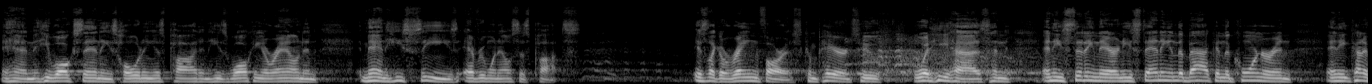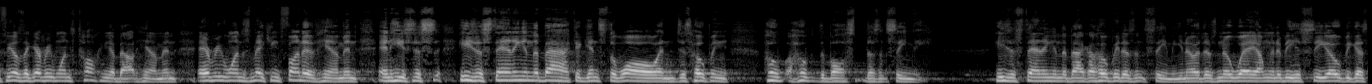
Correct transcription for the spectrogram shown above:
and he walks in, he's holding his pot and he's walking around and man, he sees everyone else's pots. It's like a rainforest compared to what he has. And, and he's sitting there and he's standing in the back in the corner and, and he kind of feels like everyone's talking about him and everyone's making fun of him and, and he's just he's just standing in the back against the wall and just hoping hope hope the boss doesn't see me He's just standing in the back. I hope he doesn't see me. You know, there's no way I'm going to be his CEO because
